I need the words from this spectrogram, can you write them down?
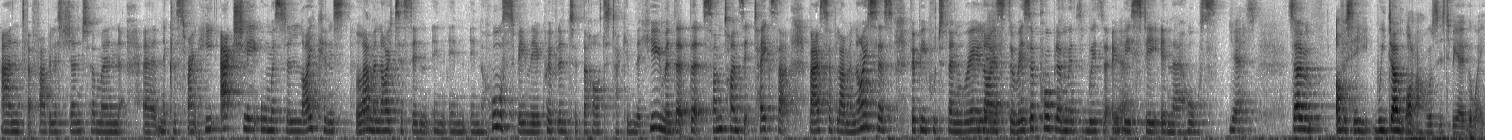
and a fabulous gentleman, uh, Nicholas Frank, he actually almost likens laminitis in, in, in, in the horse to being the equivalent of the heart attack in the human, that, that sometimes it takes that bout of laminitis for people to then realise there is a problem with, with obesity in their horse. yes. So, obviously, we don't want our horses to be overweight.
